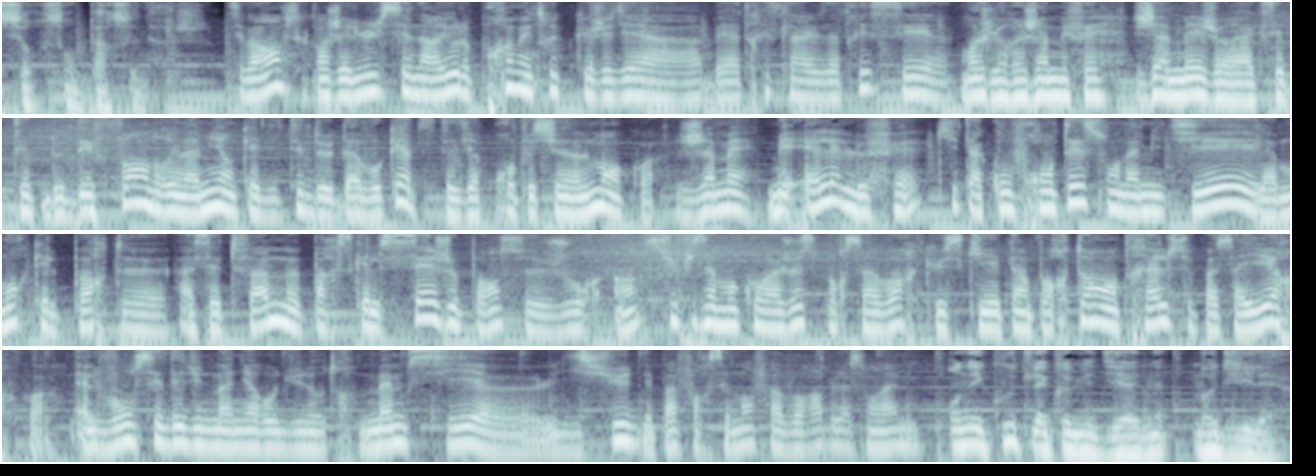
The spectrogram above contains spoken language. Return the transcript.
sur son personnage. C'est marrant parce que quand j'ai lu le scénario, le premier truc que j'ai dit à Béatrice, la réalisatrice, c'est euh, moi je l'aurais jamais fait. Jamais j'aurais accepté de défendre une amie en qualité d'avocate, c'est-à-dire professionnellement quoi. Jamais. Mais elle, elle le fait, quitte à confronter son amitié et l'amour qu'elle porte euh, à cette femme parce qu'elle sait, je pense, jour 1, suffisamment courageuse pour savoir que ce qui est important entre elles se passe ailleurs quoi. Elles vont s'aider d'une manière ou d'une autre, même si euh, l'issue n'est pas forcément favorable à son ami. On écoute la comédienne Maud Villers.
